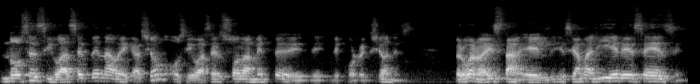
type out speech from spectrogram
no sé si va a ser de navegación o si va a ser solamente de, correcciones. Pero bueno, ahí está, el, se llama el IRSS.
